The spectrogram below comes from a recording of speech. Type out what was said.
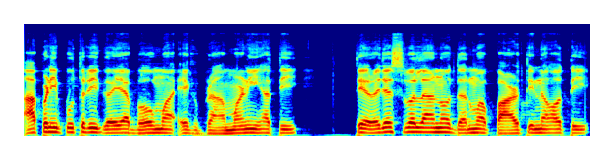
આપણી પુત્રી ગયા ભવમાં એક બ્રાહ્મણી હતી. તે રજસ્વલાનો ધર્મ પાળતી નહોતી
